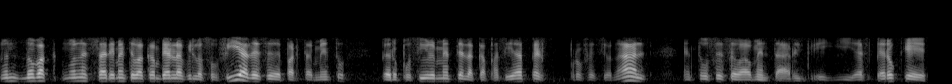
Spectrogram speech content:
no, no, va, no necesariamente va a cambiar la filosofía de ese departamento, pero posiblemente la capacidad profesional entonces se va a aumentar y, y, y espero que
